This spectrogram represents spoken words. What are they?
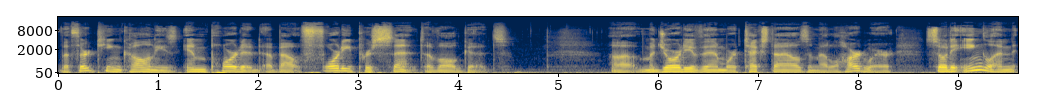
the 13 colonies imported about 40% of all goods. Uh, majority of them were textiles and metal hardware. So to England,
